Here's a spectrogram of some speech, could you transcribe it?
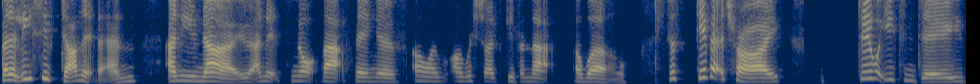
but at least you've done it then and you know and it's not that thing of oh I, I wish i'd given that a whirl. Just give it a try. Do what you can do.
